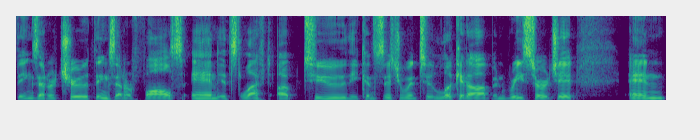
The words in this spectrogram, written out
things that are true, things that are false, and it's left up to the constituent to look it up and research it and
